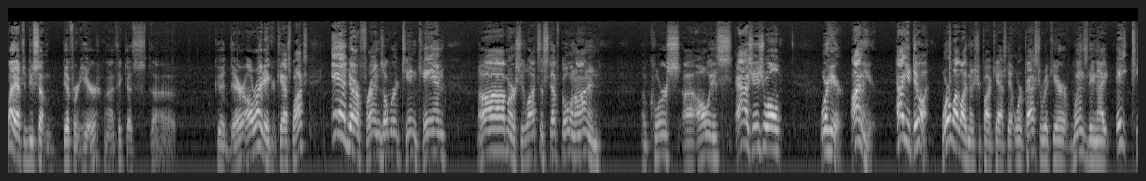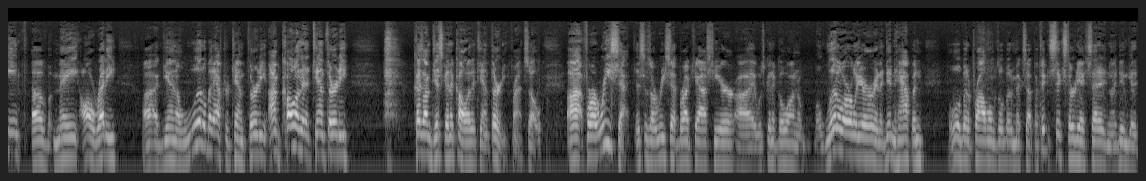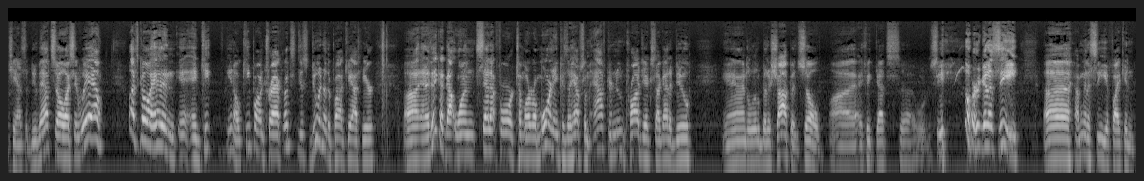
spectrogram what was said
Might have to do something different here. I think that's uh, good there. All right, Anchor Castbox. And our friends over at Tin Can. Ah, mercy. Lots of stuff going on. And, of course, uh, always, as usual, we're here. I'm here. How you doing? Worldwide Wildlife Ministry Podcast Network. Pastor Rick here. Wednesday night, 18th of May already. Uh, again, a little bit after 10:30. I'm calling it at 10:30 because I'm just going to call it at 10:30, friends. So, uh, for a reset, this is our reset broadcast here. Uh, it was going to go on a, a, little earlier, and it didn't happen. A little bit of problems, a little bit of mix-up. I think at 6:30 I said it, and I didn't get a chance to do that. So I said, well, let's go ahead and and keep you know keep on track. Let's just do another podcast here. Uh, and I think I got one set up for tomorrow morning because I have some afternoon projects I got to do and a little bit of shopping. So uh, I think that's uh, we'll see. we're gonna see. Uh, I'm gonna see if I can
